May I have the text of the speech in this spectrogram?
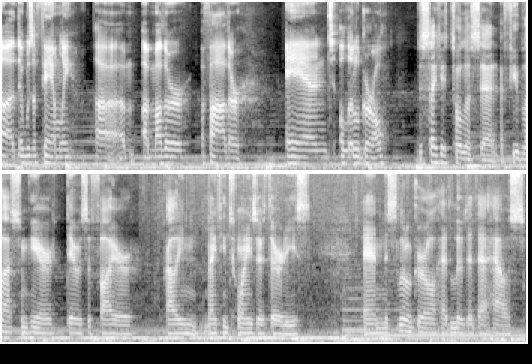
uh, there was a family, uh, a mother, a father, and a little girl the psychic told us that a few blocks from here, there was a fire, probably in 1920s or 30s, and this little girl had lived at that house.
